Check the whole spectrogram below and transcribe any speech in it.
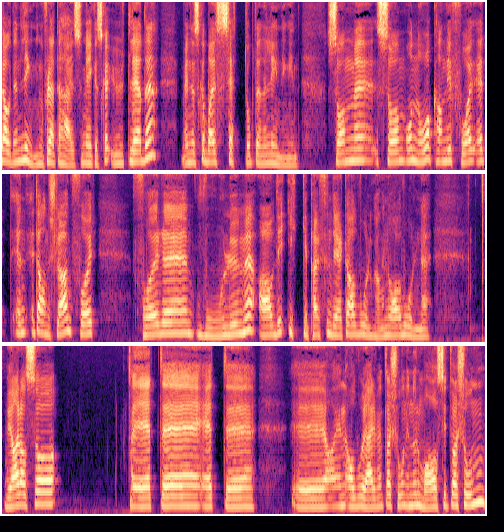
lagde en ligning for dette her, som jeg ikke skal utlede, men jeg skal bare sette opp denne ligningen. Som, som, og nå kan vi få et, et anslag for, for eh, volumet av de ikke-perfunderte alvolgangene og alvolene. Vi har altså et, eh, et, et, eh, en alvorær ventasjon i normalsituasjonen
